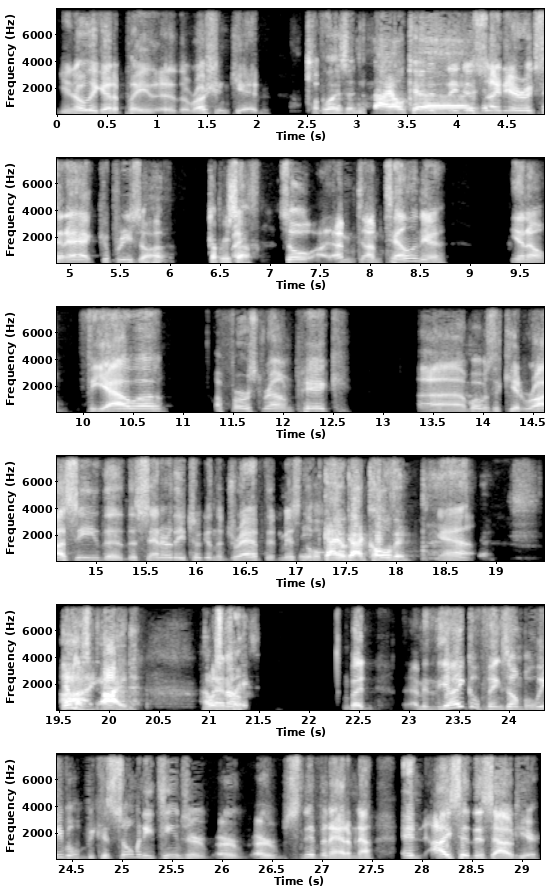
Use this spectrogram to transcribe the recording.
You know, they got to pay the, the Russian kid. It was a Niall they just signed Eriksson Ek, Kaprizov. Mm-hmm. Kaprizov? So I'm I'm telling you, you know, Fiala, a first round pick. Uh, what was the kid Rossi, the the center they took in the draft that missed the The whole guy who got COVID. yeah. He almost I- died. That was crazy. But I mean, the Eichel thing's unbelievable because so many teams are are are sniffing at him now. And I said this out here,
